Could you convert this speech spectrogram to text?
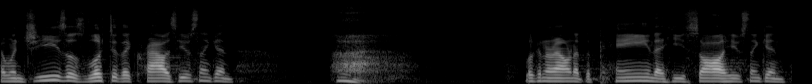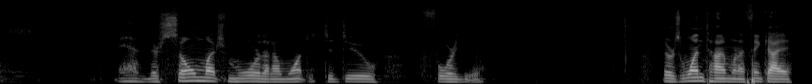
That when Jesus looked at the crowds, he was thinking, ah, looking around at the pain that he saw, he was thinking, man, there's so much more that I want to do for you. There was one time when I think I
